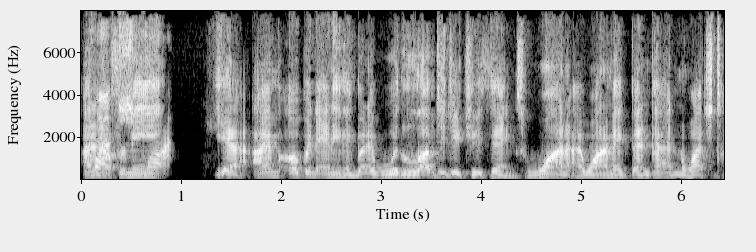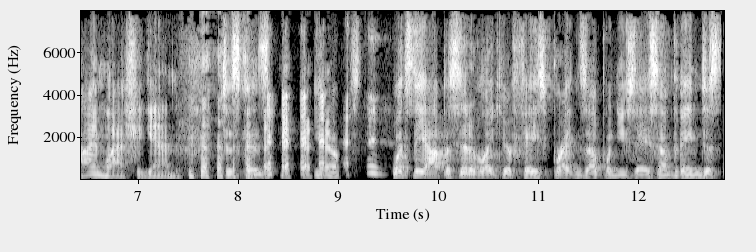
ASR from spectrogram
I don't know. For me, yeah, I'm open to anything, but I would love to do two things. One, I want to make Ben Patton watch Timelash again, just because, you know, what's the opposite of like your face brightens up when you say something? Just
